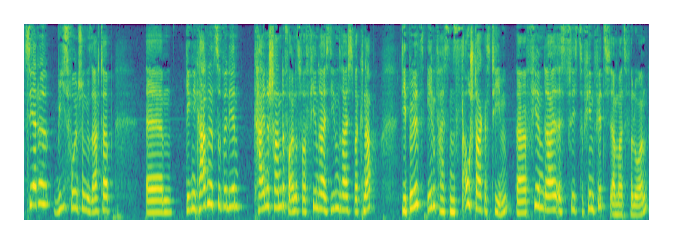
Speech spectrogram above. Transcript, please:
Seattle, wie ich es vorhin schon gesagt habe, ähm, gegen die Cardinals zu verlieren, keine Schande, vor allem das war 34, 37, war knapp. Die Bills ebenfalls ein saustarkes Team, äh, 34 zu 44 damals verloren.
